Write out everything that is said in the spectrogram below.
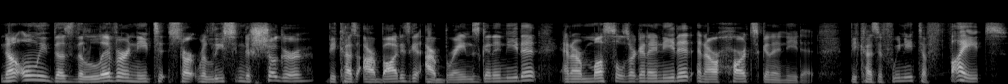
not only does the liver need to start releasing the sugar because our body's gonna, our brain's going to need it and our muscles are going to need it and our heart's going to need it. Because if we need to fight,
